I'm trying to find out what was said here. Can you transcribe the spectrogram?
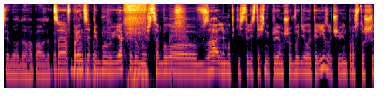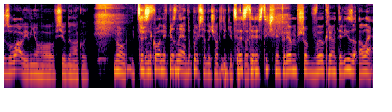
Це була довга пауза. Це, в принципі, був, як ти думаєш, це було в загальному такий стилістичний прийом, щоб виділити лізу, чи він просто шизував і в нього всі одинакові? Ну, це, Чи нікого не впізнає, допився до чортиків. це повторюю. стилістичний прийом, щоб виокремити лізу, але.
